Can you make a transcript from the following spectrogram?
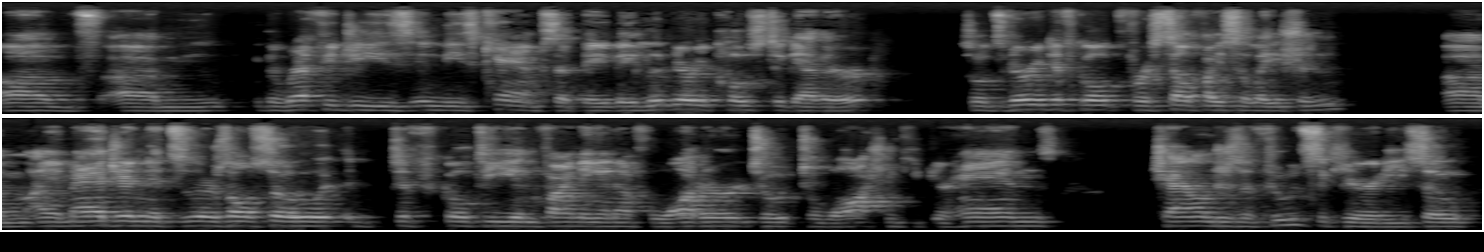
of um, the refugees in these camps, that they, they live very close together. So it's very difficult for self-isolation. Um, I imagine it's, there's also difficulty in finding enough water to, to wash and keep your hands, challenges of food security. So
